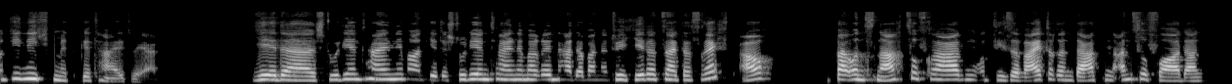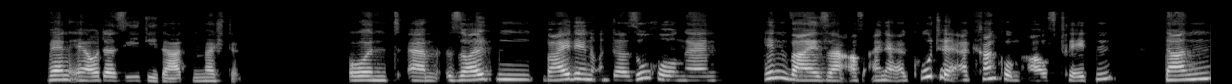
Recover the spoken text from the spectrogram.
und die nicht mitgeteilt werden. Jeder Studienteilnehmer und jede Studienteilnehmerin hat aber natürlich jederzeit das Recht, auch bei uns nachzufragen und diese weiteren Daten anzufordern, wenn er oder sie die Daten möchte. Und ähm, sollten bei den Untersuchungen Hinweise auf eine akute Erkrankung auftreten, dann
